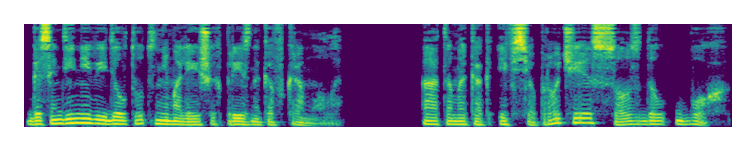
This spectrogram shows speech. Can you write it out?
Гассенди не видел тут ни малейших признаков крамолы. Атомы, как и все прочее, создал Бог.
